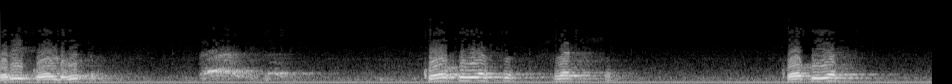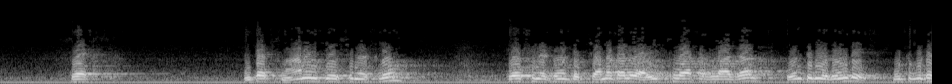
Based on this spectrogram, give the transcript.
very cold with copious sweats. Copious sweats. అంటే స్నానం చేసినట్లు చేసినటువంటి చెమటలు ఐస్ వాటర్ లాగా ఒంటి మీద ఉండి ముట్టుకుంటే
